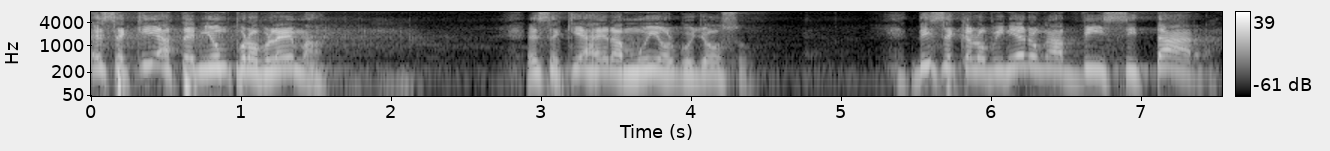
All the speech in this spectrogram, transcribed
Ezequías tenía un problema. Ezequías era muy orgulloso. Dice que lo vinieron a visitar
